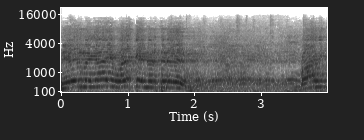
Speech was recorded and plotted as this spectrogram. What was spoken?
நேர்மையாய் வழக்கை நடத்திடு. பாதிக்க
